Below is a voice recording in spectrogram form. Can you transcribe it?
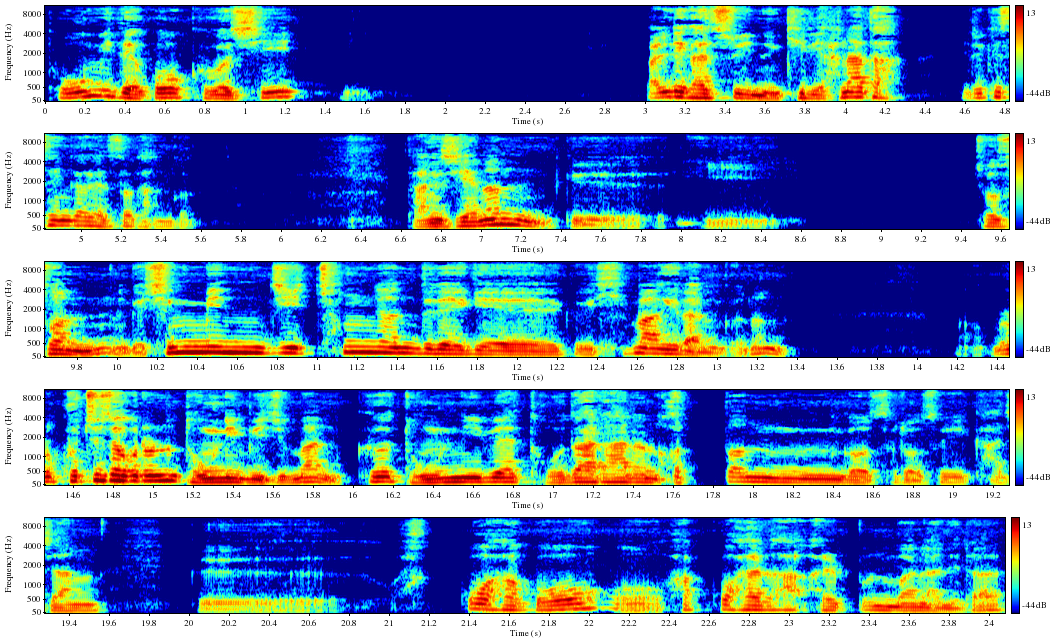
도움이 되고 그것이 빨리 갈 수 있는 길이 하나다 이렇게 생각해서 간 겁니다. 당시에는 그이 조선 그 식민지 청년들에게 그 희망이라는 것은 물론 구체적으로는 독립이지만 그 독립에 도달하는 어떤 것으로서의 가장 그 확고하고 어, 확고할 뿐만 아니라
